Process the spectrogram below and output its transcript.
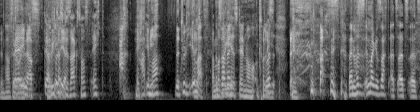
den hast Fair du enough. Der Habe ich das dir. gesagt sonst? Echt? Echt Hab immer? Ich, natürlich immer. Echt? Dann Und muss zwar, ich wenn- jetzt gleich nochmal Du hast, unterlegen. Nee. du hast, nein, du hast es immer gesagt, als, als, als,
